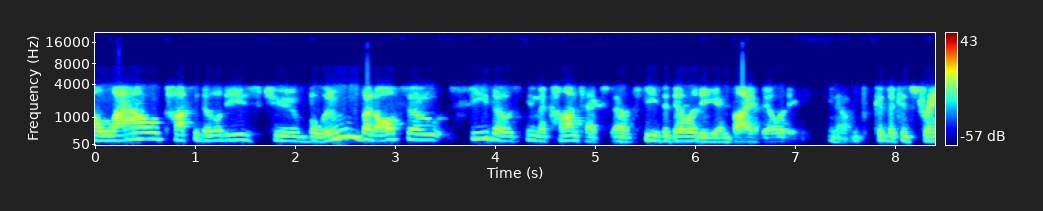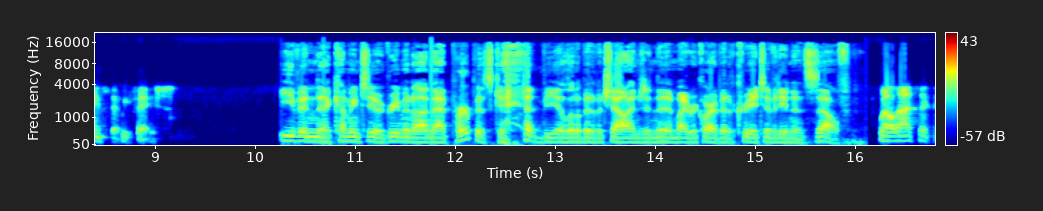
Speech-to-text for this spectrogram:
allow possibilities to bloom, but also see those in the context of feasibility and viability, you know, the constraints that we face even uh, coming to agreement on that purpose can be a little bit of a challenge and it might require a bit of creativity in itself. Well, that's a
